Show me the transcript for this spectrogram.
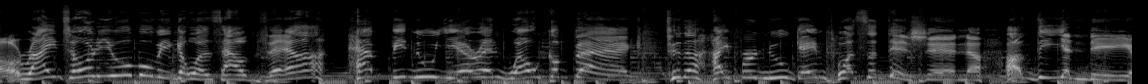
All right, all you moviegoers out there, Happy New Year and welcome back to the Hyper New Game Plus edition of the Indy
